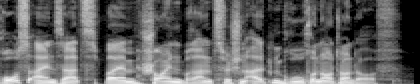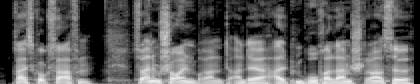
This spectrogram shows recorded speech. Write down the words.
Großeinsatz beim Scheunenbrand zwischen Altenbruch und Otterndorf. Kreis Cuxhaven. Zu einem Scheunenbrand an der Altenbrucher Landstraße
